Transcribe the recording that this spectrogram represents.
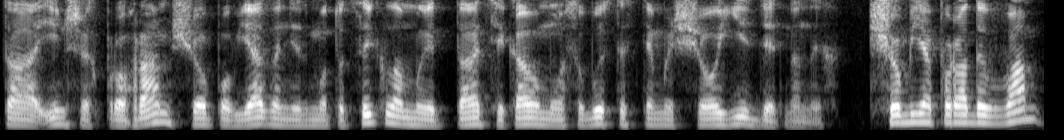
та інших програм, що пов'язані з мотоциклами та цікавими особистостями, що їздять на них. Що б я порадив вам?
